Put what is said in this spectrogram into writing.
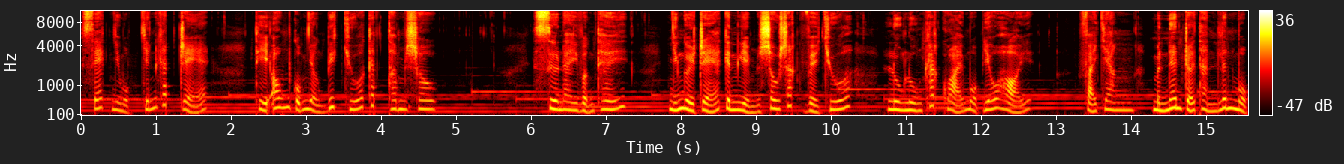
xét như một chính khách trẻ, thì ông cũng nhận biết Chúa cách thâm sâu. Xưa nay vẫn thế, những người trẻ kinh nghiệm sâu sắc về Chúa luôn luôn khắc khoải một dấu hỏi phải chăng mình nên trở thành linh mục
